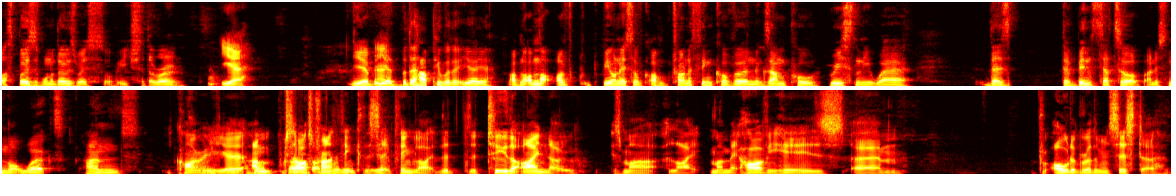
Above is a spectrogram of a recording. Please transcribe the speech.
I suppose it's one of those where it's sort of each to their own. Yeah. Yeah, but Uh, yeah, but they're happy with it. Yeah, yeah. I'm not. I'm not. I've, to be honest, I've, I'm trying to think of an example recently where there's they've been set up and it's not worked, and You can't really, yeah. I'm because I was trying to think of the same yeah. thing. Like the the two that I know is my like my mate Harvey, his um older brother and sister,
